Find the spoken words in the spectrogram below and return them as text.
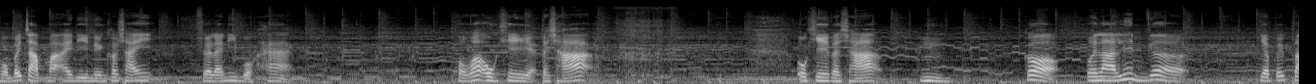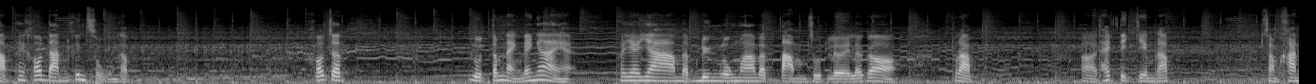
ผมไปจับมา ID หนึ่งเขาใช้เฟลลนี่บวก5ผมว่าโอเคอะแต่ช้า โอเคแต่ช้า อืม ก็เวลาเล่นก็ อย่าไปปรับให้เขาดันขึ้นสูงครับ เขาจะหลุดตำแหน่งได้ง่ายฮะ พยายามแบบดึงลงมาแบบต่ำสุดเลย แล้วก็ปรับแท็กติกเกมรับสำคัญ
